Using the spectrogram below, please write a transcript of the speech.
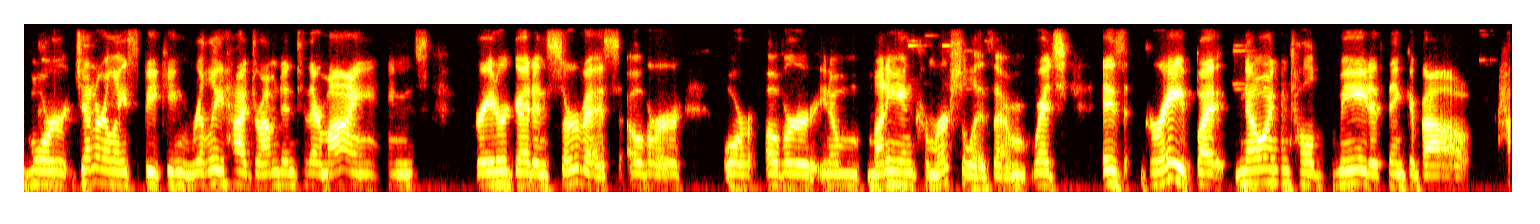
more generally speaking, really had drummed into their minds greater good and service over or over you know money and commercialism, which is great, but no one told me to think about how,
